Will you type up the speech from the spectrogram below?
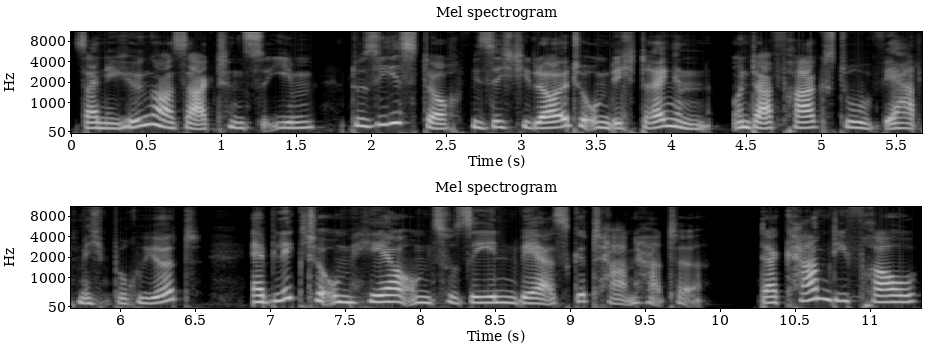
Seine Jünger sagten zu ihm, Du siehst doch, wie sich die Leute um dich drängen, und da fragst du, wer hat mich berührt? Er blickte umher, um zu sehen, wer es getan hatte. Da kam die Frau,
